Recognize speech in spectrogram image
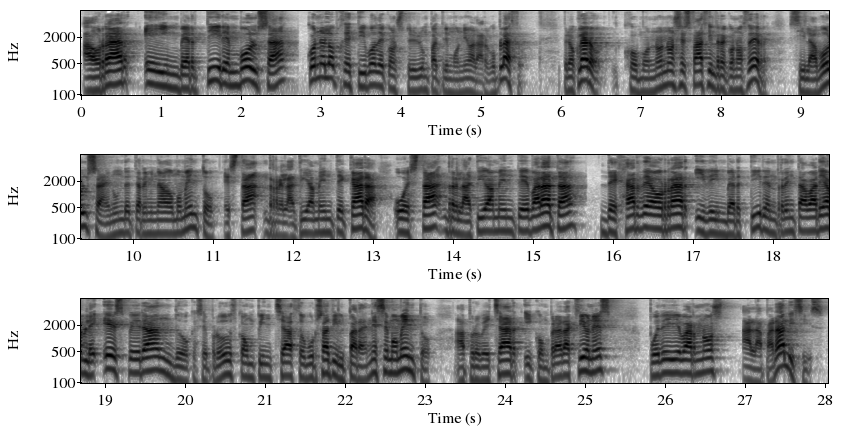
ahorrar e invertir en bolsa con el objetivo de construir un patrimonio a largo plazo. Pero claro, como no nos es fácil reconocer si la bolsa en un determinado momento está relativamente cara o está relativamente barata, dejar de ahorrar y de invertir en renta variable esperando que se produzca un pinchazo bursátil para en ese momento aprovechar y comprar acciones, puede llevarnos a la parálisis,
